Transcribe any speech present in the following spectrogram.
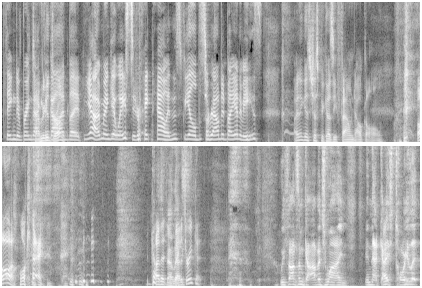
thing to bring back Time to god, drunk." but yeah, I'm going to get wasted right now in this field surrounded by enemies." I think it's just because he found alcohol. oh, okay. got it. You got to drink it. we found some garbage wine in that guy's toilet.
